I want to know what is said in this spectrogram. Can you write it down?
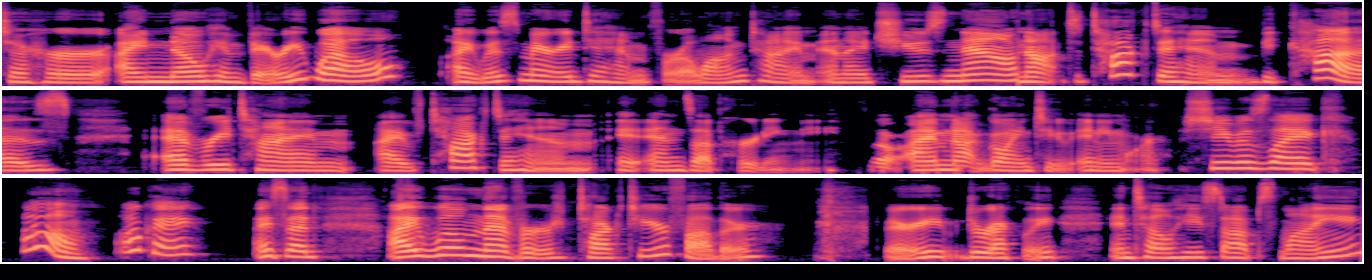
to her, I know him very well. I was married to him for a long time, and I choose now not to talk to him because every time I've talked to him, it ends up hurting me. So I'm not going to anymore. She was like, Oh, okay. I said, I will never talk to your father very directly until he stops lying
